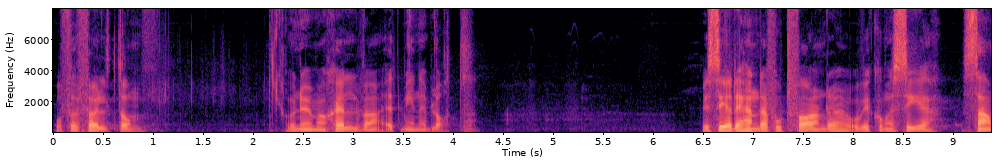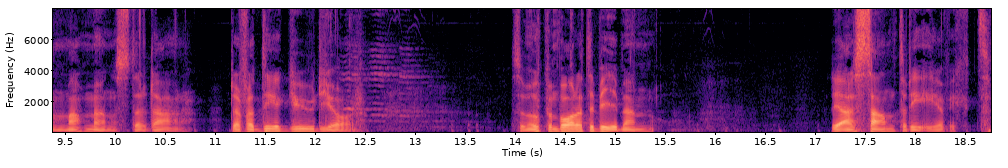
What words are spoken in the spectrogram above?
och förföljt dem. Och nu är man själva ett minne blott. Vi ser det hända fortfarande och vi kommer se samma mönster där. Därför att det Gud gör, som är uppenbarat i Bibeln, det är sant och det är evigt.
